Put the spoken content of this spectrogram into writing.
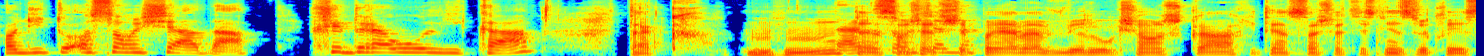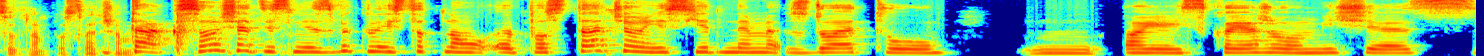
Chodzi tu o sąsiada, hydraulika. Tak. Mhm. Tak, ten sąsiad sąsiada- się pojawia w wielu książkach i ten sąsiad jest niezwykle istotną postacią. Tak, sąsiad jest niezwykle istotną e, postacią, jest jednym z duetu, ojej, skojarzyło mi się z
